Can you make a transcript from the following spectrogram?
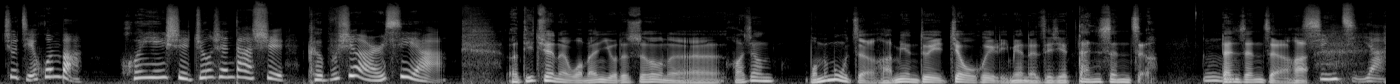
就结婚吧。婚姻是终身大事，可不是儿戏啊。呃，的确呢，我们有的时候呢，好像我们牧者哈，面对教会里面的这些单身者。单身者哈，心急呀！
